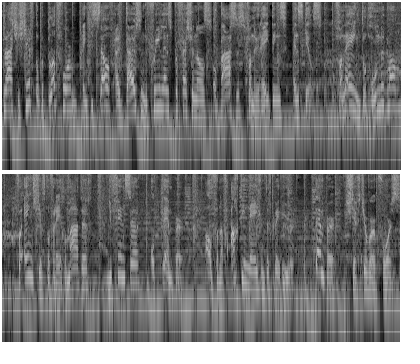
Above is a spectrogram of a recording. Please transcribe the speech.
Plaats je shift op het platform en kies zelf uit duizenden freelance professionals op basis van hun ratings en skills. Van 1 tot 100 man, voor één shift of regelmatig, je vindt ze op Temper. Al vanaf 18,90 per uur. Temper, shift your workforce.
